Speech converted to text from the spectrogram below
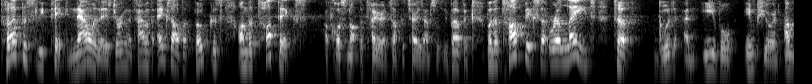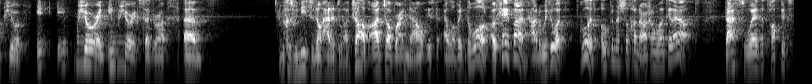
purposely pick nowadays during the time of exile to focus on the topics, of course not the Torah itself, because Torah is absolutely perfect, but the topics that relate to good and evil, impure and impure, pure and impure, etc. Um, because we need to know how to do our job. Our job right now is to elevate the world. Okay, fine. How do we do it? Good. Open a Shulchan Aruch and work it out. That's where the topics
